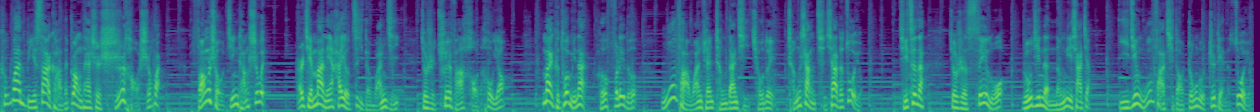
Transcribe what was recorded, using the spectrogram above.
可万比萨卡的状态是时好时坏，防守经常失位，而且曼联还有自己的顽疾，就是缺乏好的后腰。麦克托米奈和弗雷德无法完全承担起球队承上启下的作用。其次呢，就是 C 罗如今的能力下降，已经无法起到中路支点的作用。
